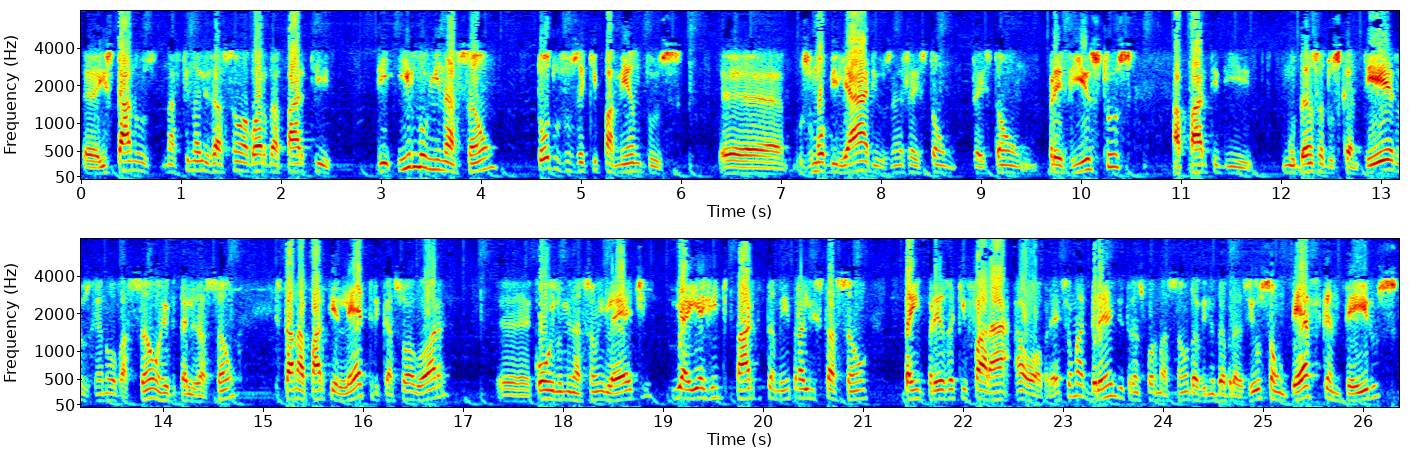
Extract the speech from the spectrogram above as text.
eh, está nos, na finalização agora da parte de iluminação, todos os equipamentos, eh, os mobiliários né, já, estão, já estão previstos, a parte de mudança dos canteiros, renovação, revitalização, está na parte elétrica só agora, eh, com iluminação em LED, e aí a gente parte também para a licitação da empresa que fará a obra. Essa é uma grande transformação da Avenida Brasil, são 10 canteiros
